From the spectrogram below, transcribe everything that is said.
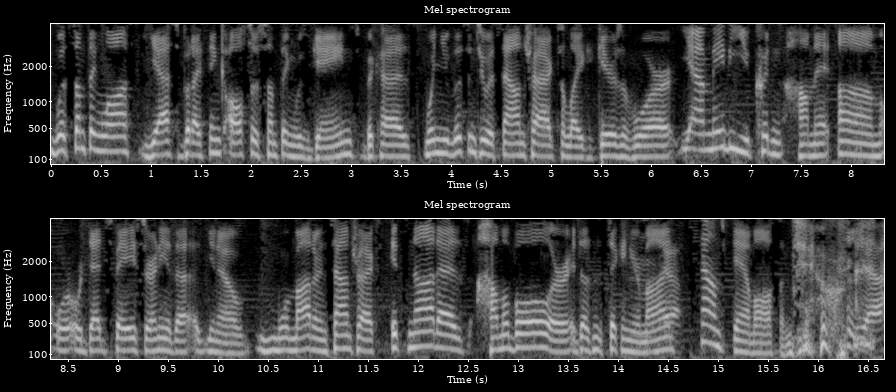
was something lost? Yes, but I think also something was gained because when you listen to a soundtrack to like Gears of War, yeah, maybe you couldn't hum it, um, or, or Dead Space or any of the, you know, more modern soundtracks. It's not as hummable or it doesn't stick in your mind. Yeah. It sounds damn awesome too. Yeah.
